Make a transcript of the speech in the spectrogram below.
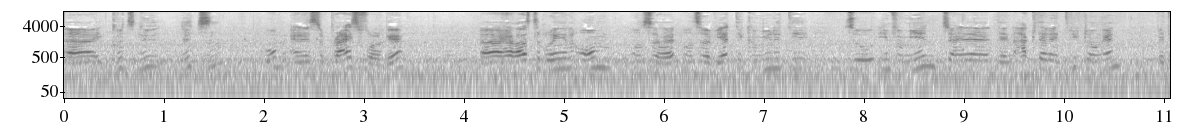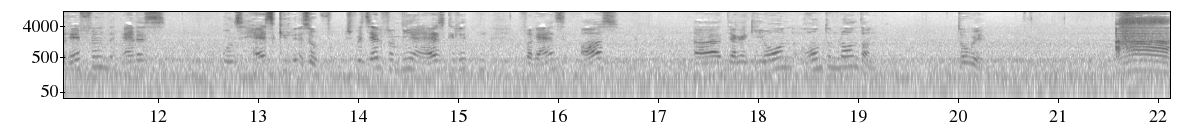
äh, kurz nü nützen, um eine Surprise-Folge äh, herauszubringen, um unsere, unsere werte Community zu informieren zu einer, den aktuellen Entwicklungen betreffend eines uns heißgeliebten, also speziell von mir heißgeliebten Vereins aus äh, der Region rund um London. Tobi. Ah,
